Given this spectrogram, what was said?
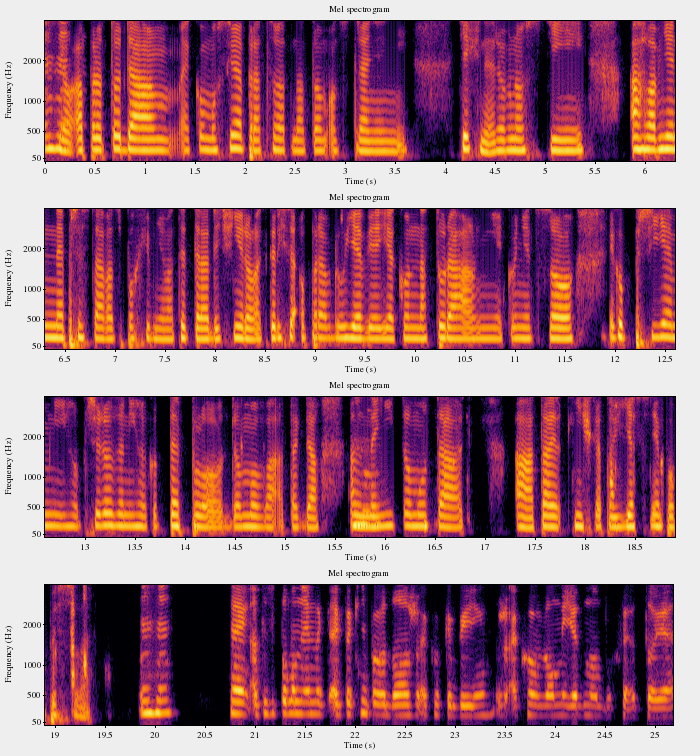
Mm-hmm. Jo, a proto dám, jako musíme pracovat na tom odstranění těch nerovností a hlavně nepřestávat spochybňovat ty tradiční role, které se opravdu jeví jako naturální, jako něco jako příjemného, přirozeného, jako teplo, domova a tak dále. Ale mm-hmm. není tomu tak a ta knížka to jasně popisuje. Mm-hmm. Hej, a to si podľa mňa aj pekne povedala, že ako keby, že ako veľmi jednoduché to je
